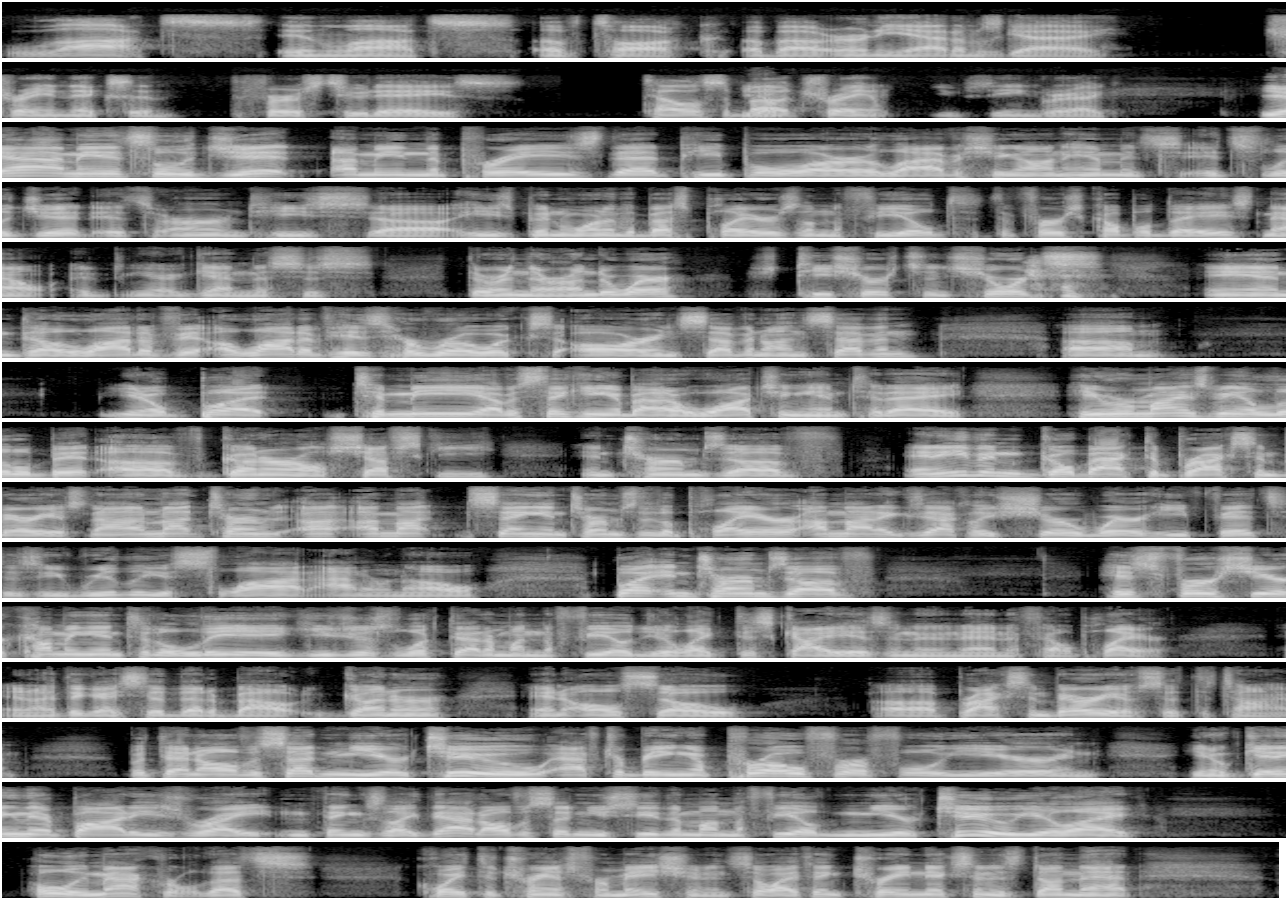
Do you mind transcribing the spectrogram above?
Lots and lots of talk about Ernie Adams' guy, Tre Nixon, the first two days. Tell us about Tre and what you've seen, Greg. Yeah, I mean it's legit. I mean the praise that people are lavishing on him, it's it's legit. It's earned. He's uh, he's been one of the best players on the field the first couple days. Now, it- you know, again, this is they're in their underwear, t-shirts and shorts, and a lot of it, a lot of his heroics are in seven on seven. Um, you know, but to me, I was thinking about it watching him today. He reminds me a little bit of Gunnar Olszewski in terms of, and even go back to Braxton Berrios. Now, I'm not terms, I- I'm not saying in terms of the player. I'm not exactly sure where he fits. Is he really a slot? I don't know. But in terms of his first year coming into the league, you just looked at him on the field. You're like, this guy isn't an NFL player. And I think I said that about Gunnar and also uh, Braxton Berrios at the time. But then all of a sudden, year two, after being a pro for a full year and you know getting their bodies right and things like that, all of a sudden you see them on the field in year two. You're like, holy mackerel, that's quite the transformation. And so I think Tre Nixon has done that.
